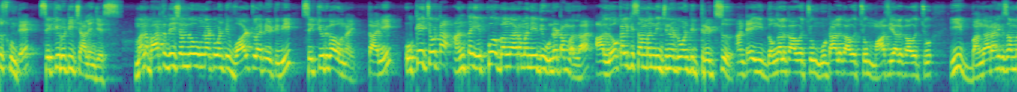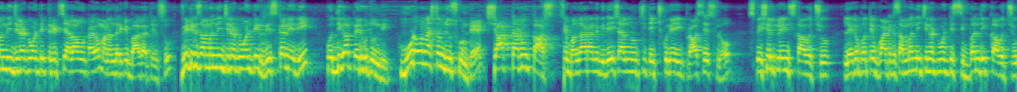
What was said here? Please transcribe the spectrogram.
చూసుకుంటే సెక్యూరిటీ ఛాలెంజెస్ మన భారతదేశంలో ఉన్నటువంటి వాల్ట్లు అనేటివి సెక్యూర్గా ఉన్నాయి. కానీ ఒకే చోట అంత ఎక్కువ బంగారం అనేది ఉండటం వల్ల ఆ లోకల్కి సంబంధించినటువంటి థ్రెడ్స్ అంటే ఈ దొంగలు కావచ్చు ముఠాలు కావచ్చు మాఫియాలు కావచ్చు ఈ బంగారానికి సంబంధించినటువంటి థ్రెడ్స్ ఎలా ఉంటాయో మనందరికీ బాగా తెలుసు. వీటికి సంబంధించినటువంటి రిస్క్ అనేది కొద్దిగా పెరుగుతుంది. మూడవ నష్టం చూసుకుంటే షార్ట్ టర్మ్ కాస్ట్ బంగారాన్ని విదేశాల నుంచి తెచ్చుకునే ఈ ప్రాసెస్లో స్పెషల్ ప్లేన్స్ కావచ్చు లేకపోతే వాటికి సంబంధించినటువంటి సిబ్బందికి కావచ్చు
